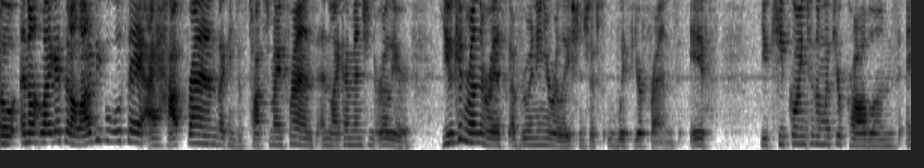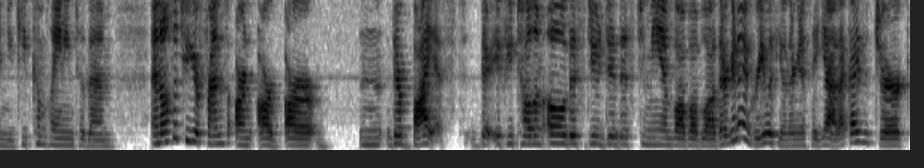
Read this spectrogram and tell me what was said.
So, and uh, like I said, a lot of people will say, I have friends, I can just talk to my friends. And like I mentioned earlier, you can run the risk of ruining your relationships with your friends if you keep going to them with your problems and you keep complaining to them. And also, to your friends are are are they're biased. They're, if you tell them, "Oh, this dude did this to me," and blah blah blah, they're gonna agree with you and they're gonna say, "Yeah, that guy's a jerk,"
